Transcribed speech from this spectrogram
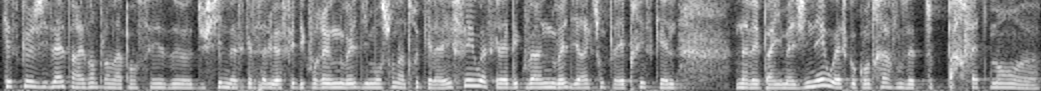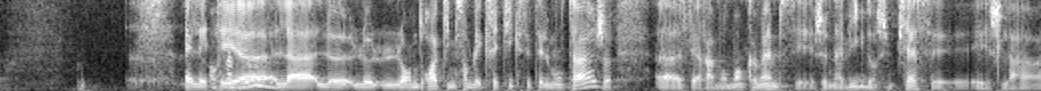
Qu'est-ce que Gisèle, par exemple, en a pensé du film? Est-ce qu'elle ça lui a fait découvrir une nouvelle dimension d'un truc qu'elle avait fait, ou est-ce qu'elle a découvert une nouvelle direction que tu avais prise qu'elle n'avait pas imaginée, ou est-ce qu'au contraire vous êtes parfaitement euh, elle était euh, l'endroit qui me semblait critique, c'était le montage. Euh, c'est à un moment quand même, c'est je navigue dans une pièce et, je la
